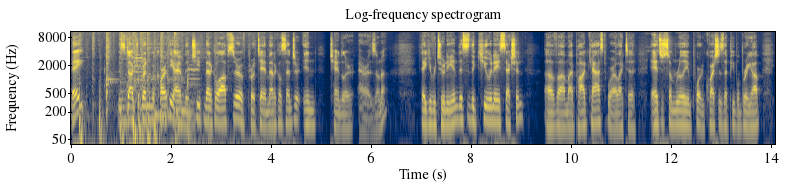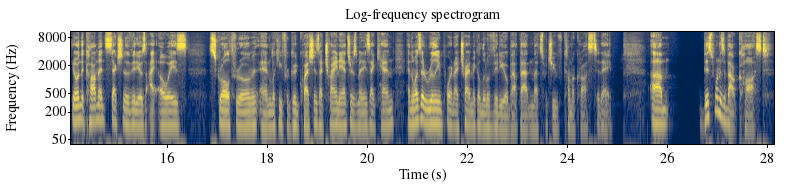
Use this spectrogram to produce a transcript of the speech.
Hey, this is Dr. Brendan McCarthy. I am the Chief Medical Officer of Protea Medical Center in Chandler, Arizona. Thank you for tuning in. This is the Q&A section of uh, my podcast where I like to answer some really important questions that people bring up. You know, in the comments section of the videos, I always scroll through them and looking for good questions. I try and answer as many as I can. And the ones that are really important, I try and make a little video about that. And that's what you've come across today. Um, this one is about cost.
